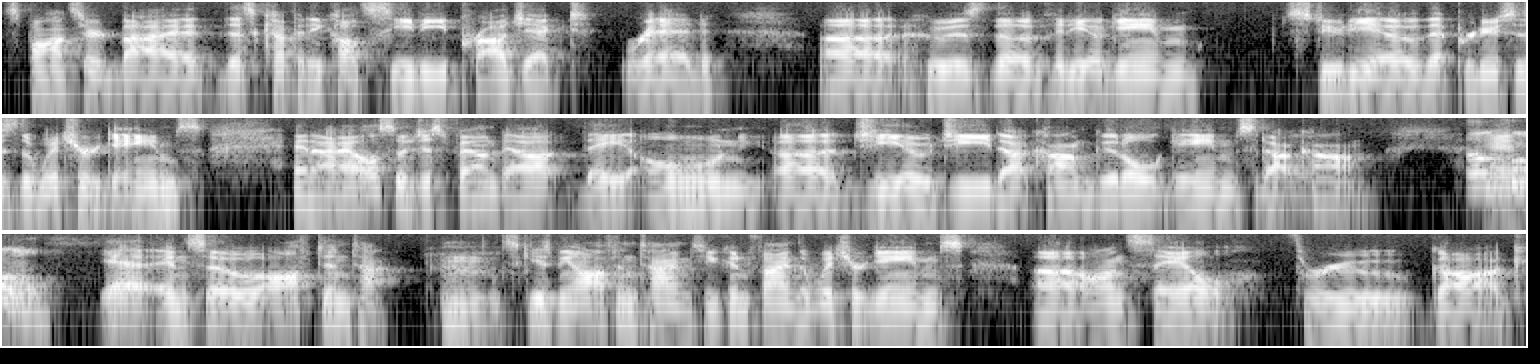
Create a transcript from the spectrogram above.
sponsored by this company called CD Projekt Red uh, who is the video game studio that produces the Witcher games. And I also just found out they own uh, GOG.com, goodoldgames.com. Oh, and, cool. Yeah, and so oftentimes, excuse me, oftentimes you can find the Witcher games uh, on sale through GOG.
